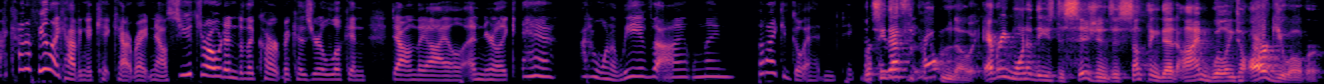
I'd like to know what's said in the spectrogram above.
I kind of feel like having a Kit Kat right now. So you throw it into the cart because you're looking down the aisle and you're like, eh, I don't want to leave the aisle line, but I could go ahead and take. But see, that's the problem, though. Every one of these decisions is something that I'm willing to argue over.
